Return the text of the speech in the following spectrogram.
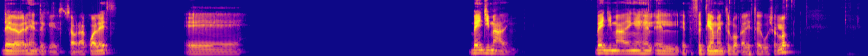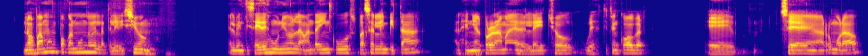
debe haber gente que sabrá cuál es. Eh, Benji Madden. Benji Madden es el, efectivamente el vocalista de Charlotte. Nos vamos un poco al mundo de la televisión. El 26 de junio la banda Incubus va a ser la invitada al genial programa de The Late Show with Stephen Colbert. Eh, se ha rumorado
